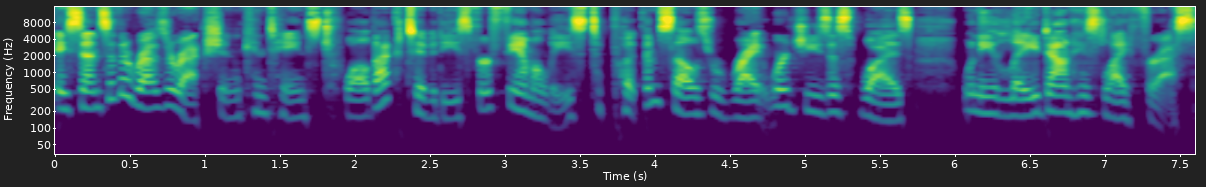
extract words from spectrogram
A Sense of the Resurrection contains 12 activities for families to put themselves right where Jesus was when he laid down his life for us.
